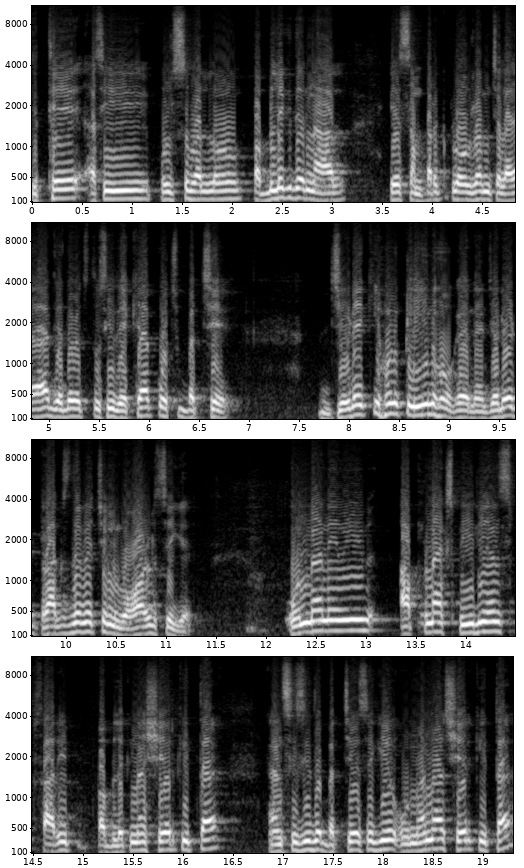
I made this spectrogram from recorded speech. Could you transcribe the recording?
ਜਿੱਥੇ ਅਸੀਂ ਪੁਲਿਸ ਵੱਲੋਂ ਪਬਲਿਕ ਦੇ ਨਾਲ ਇਹ ਸੰਪਰਕ ਪ੍ਰੋਗਰਾਮ ਚਲਾਇਆ, ਜਿਹਦੇ ਵਿੱਚ ਤੁਸੀਂ ਦੇਖਿਆ ਕੁਝ ਬੱਚੇ ਜਿਹੜੇ ਕਿ ਹੁਣ ਕਲੀਨ ਹੋ ਗਏ ਨੇ, ਜਿਹੜੇ ਡਰੱਗਸ ਦੇ ਵਿੱਚ ਇਨਵੋਲਡ ਸੀਗੇ, ਉਹਨਾਂ ਨੇ ਵੀ ਆਪਣਾ ਐਕਸਪੀਰੀਅੰਸ ਸਾਰੀ ਪਬਲਿਕ ਨਾਲ ਸ਼ੇਅਰ ਕੀਤਾ। ਐਨਸੀਸੀ ਦੇ ਬੱਚੇ ਸੀਗੇ, ਉਹਨਾਂ ਨਾਲ ਸ਼ੇਅਰ ਕੀਤਾ।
